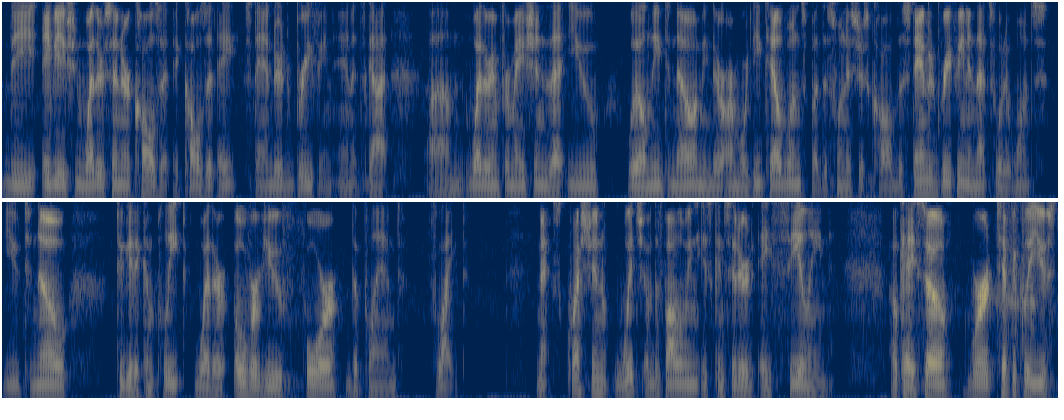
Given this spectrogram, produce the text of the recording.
the Aviation Weather Center calls it. It calls it a standard briefing, and it's got um, weather information that you will need to know. I mean, there are more detailed ones, but this one is just called the standard briefing, and that's what it wants you to know to get a complete weather overview for the planned flight. Next question Which of the following is considered a ceiling? Okay, so we're typically used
